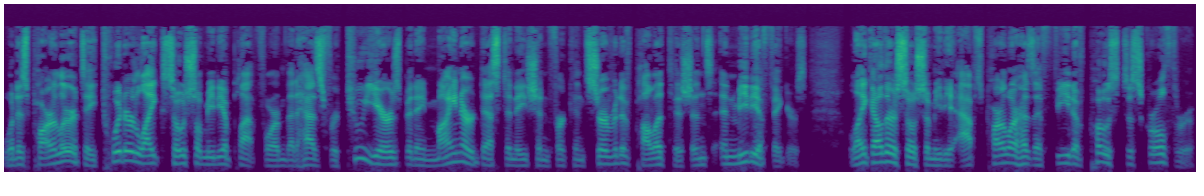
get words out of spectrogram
What is Parler? It's a Twitter like social media platform that has for two years been a minor destination for conservative politicians and media figures. Like other social media apps, Parler has a feed of posts to scroll through.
